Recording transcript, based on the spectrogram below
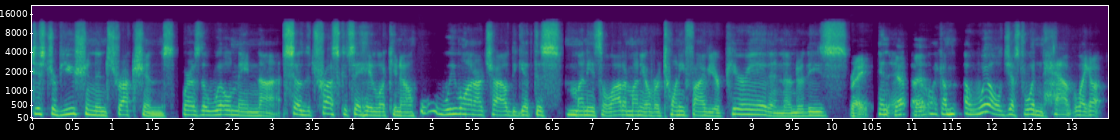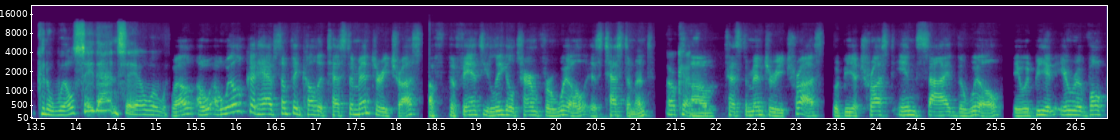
distribution instructions, whereas the will may not. So the trust could say, hey, look, you know, we want our child to get this money. It's a lot of money over a 25 year period and under these. Right. And Yep, uh, like a, a will just wouldn't have, like, a, could a will say that and say, oh, well, Well, a, a will could have something called a testamentary trust. A- the fancy legal term for will is testament. okay. So, testamentary trust would be a trust inside the will. It would be an irrevocable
